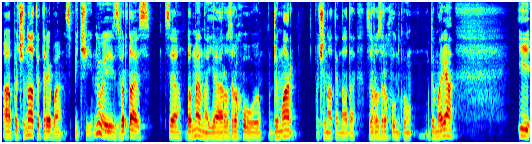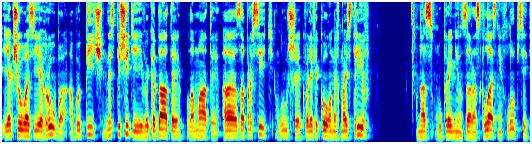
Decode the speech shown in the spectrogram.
А починати треба з печі. Ну і звертаюсь це до мене. Я розраховую димар. Починати треба з розрахунку димаря. І якщо у вас є груба або піч, не спішіть її викидати, ламати, а запросіть лучше кваліфікованих майстрів. У нас в Україні зараз класні хлопці,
